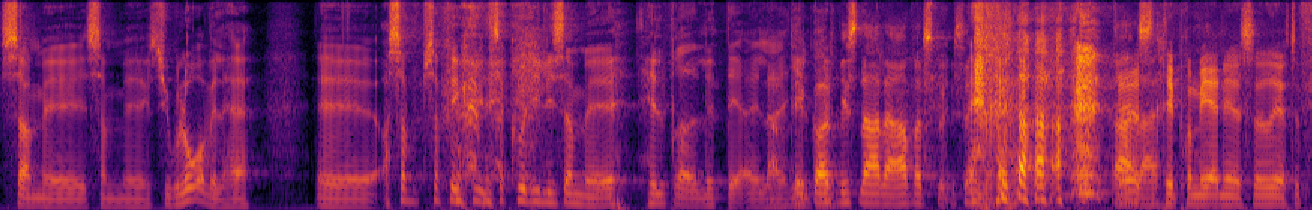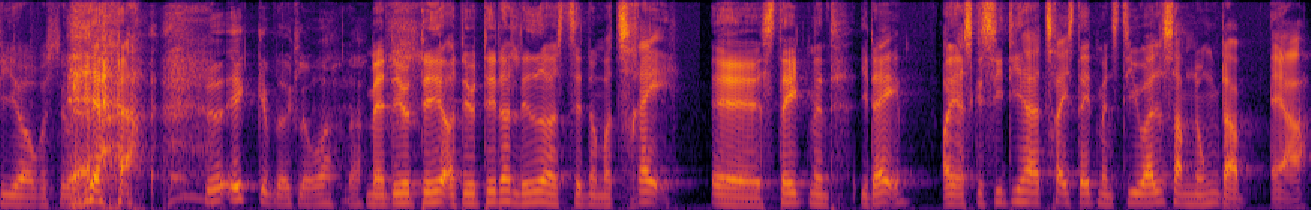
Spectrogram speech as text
som, øh, som øh, psykologer ville have. Øh, og så, så, fik de, så kunne de ligesom øh, helbrede lidt der. Eller Det er hjælpe godt, vi snart er arbejdsløse. Det nej, er nej. deprimerende at sidde efter fire år på studiet. Ja. Vi er ikke blevet klogere. Nå. Men det er jo det, og det er jo det, der leder os til nummer tre øh, statement i dag. Og jeg skal sige, de her tre statements, de er jo alle sammen nogen, der er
